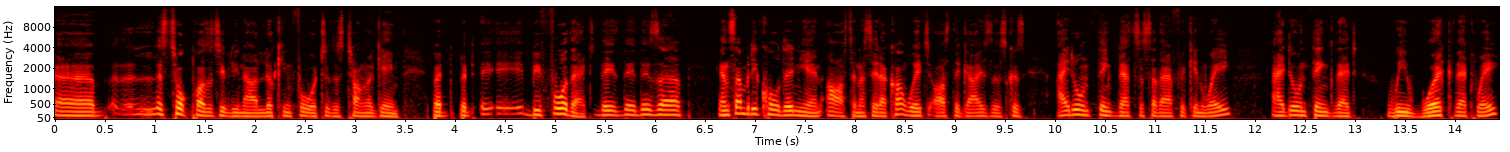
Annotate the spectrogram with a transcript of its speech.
uh, let's talk positively now. Looking forward to this Tonga game, but but uh, before that, there, there, there's a and somebody called in here and asked, and I said I can't wait to ask the guys this because I don't think that's the South African way. I don't think that we work that way.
